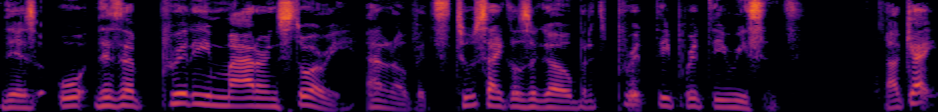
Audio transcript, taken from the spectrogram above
there's there's a pretty modern story. I don't know if it's two cycles ago, but it's pretty, pretty recent. Okay?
